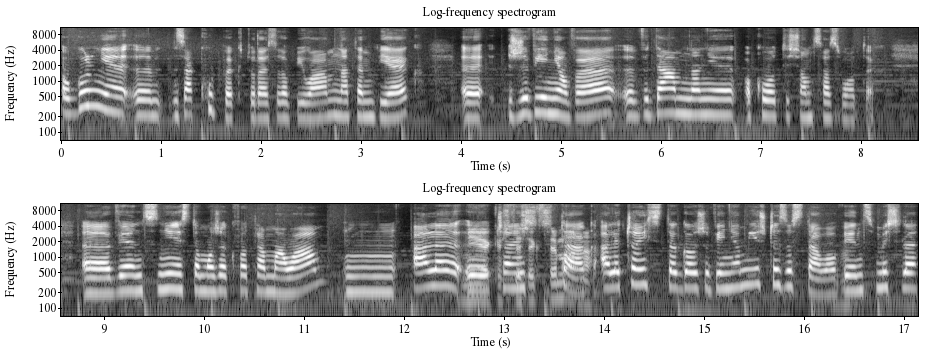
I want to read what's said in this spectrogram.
ogólnie e, zakupy, które zrobiłam na ten bieg, e, żywieniowe, e, wydałam na nie około 1000 zł. E, Więc nie jest to może kwota mała, mm, ale e, część, tak, ale część z tego żywienia mi jeszcze zostało, Mhm. więc myślę,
